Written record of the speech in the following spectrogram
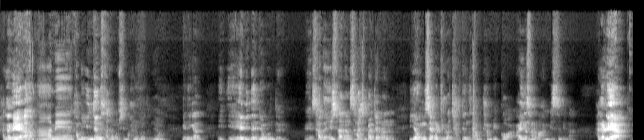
할렐루야. 아멘. 어, 가면 인정사정 없이 막 하는 거거든요. 그러니까 예비된 영혼들 예, 사도행 14장 48절은 영생을 주로 작된 사람 다 믿고 아닌 사람은 안 믿습니다. 할렐루야.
